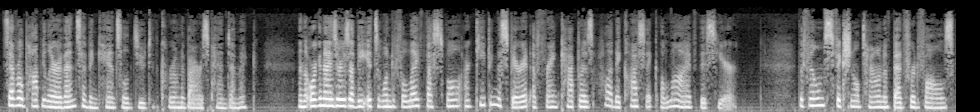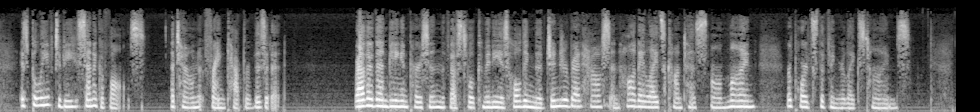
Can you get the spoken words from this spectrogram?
Several popular events have been canceled due to the coronavirus pandemic, and the organizers of the It's a Wonderful Life Festival are keeping the spirit of Frank Capra's holiday classic alive this year. The film's fictional town of Bedford Falls is believed to be Seneca Falls, a town Frank Capra visited. Rather than being in person, the festival committee is holding the gingerbread house and holiday lights contests online, reports the Finger Lakes Times.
